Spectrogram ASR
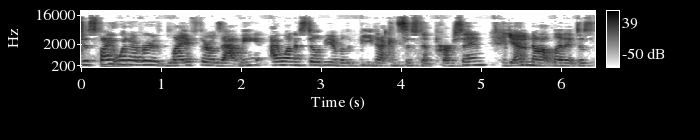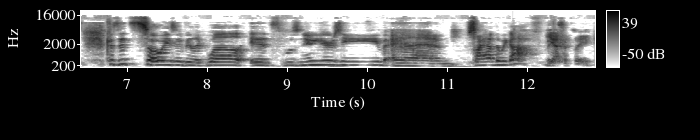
despite whatever life throws at me, I want to still be able to be that consistent person Yeah. and not let it just because it's so easy to be like, well, it was New Year's Eve, and so I had the week off, Yeah. basically.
